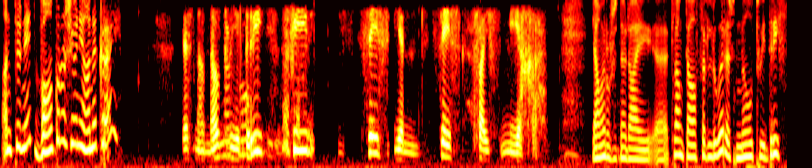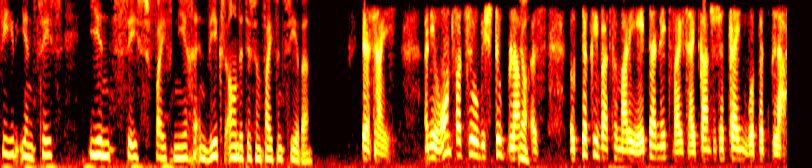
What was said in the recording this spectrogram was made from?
Antoinette, waar kan ons jou in die hande kry? Dis nou 023 461 659. Jammer ons het nou daai uh, klank daar verloor is 023416 1659 in weksaande tussen 5 en 7. Dis hy. En die hond wat so op die stoep blaf Ja. is ou tikkie wat vir Marietta net wys hy kan soos 'n klein hoopet blaf.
